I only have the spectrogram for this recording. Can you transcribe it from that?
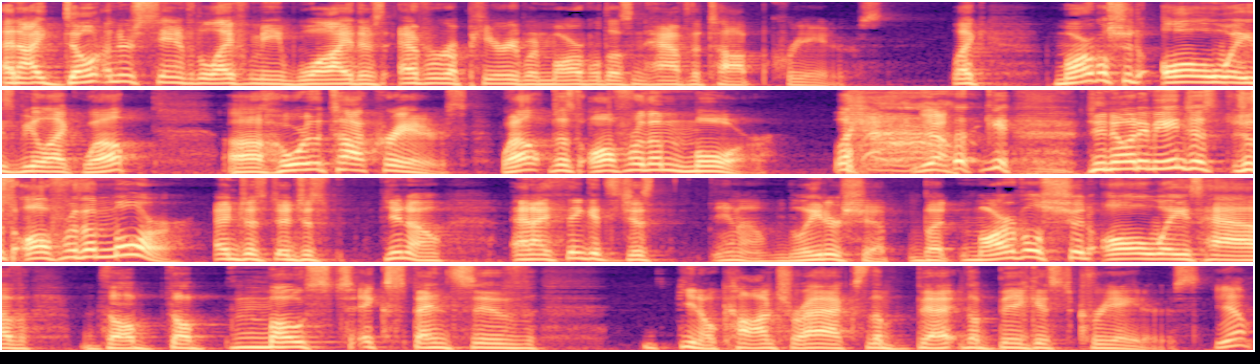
and I don't understand for the life of me why there's ever a period when Marvel doesn't have the top creators. Like, Marvel should always be like, well, uh, who are the top creators? Well, just offer them more. Like, Yeah. like, you know what I mean? Just just offer them more, and just and just you know. And I think it's just you know leadership. But Marvel should always have the the most expensive, you know, contracts, the be- the biggest creators, Yep.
